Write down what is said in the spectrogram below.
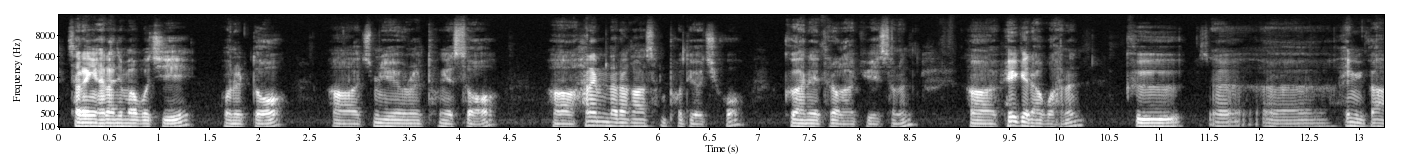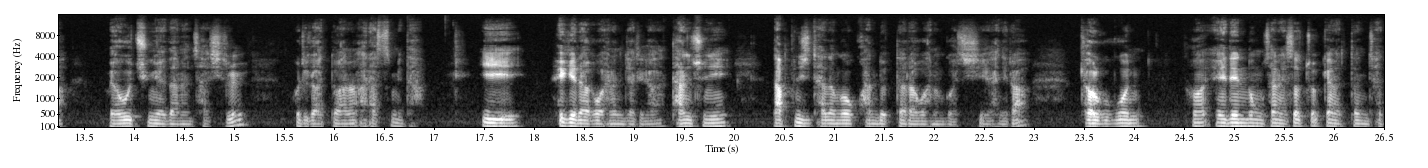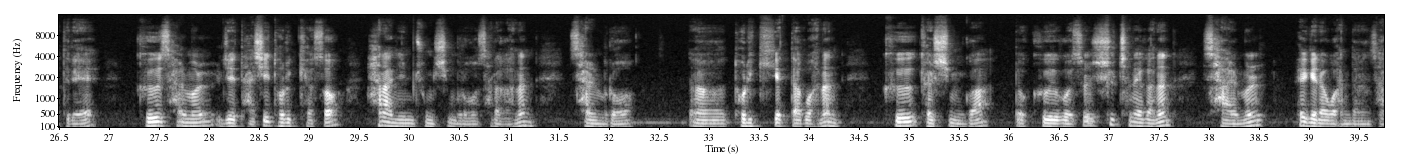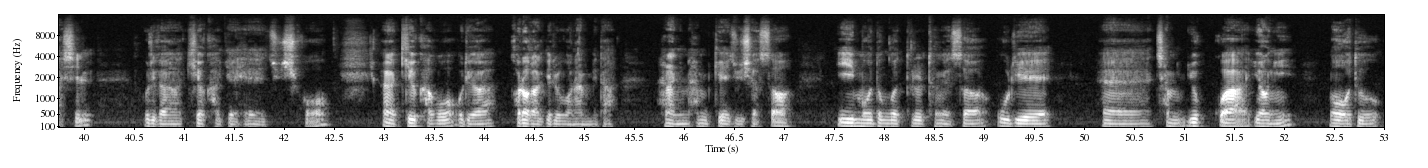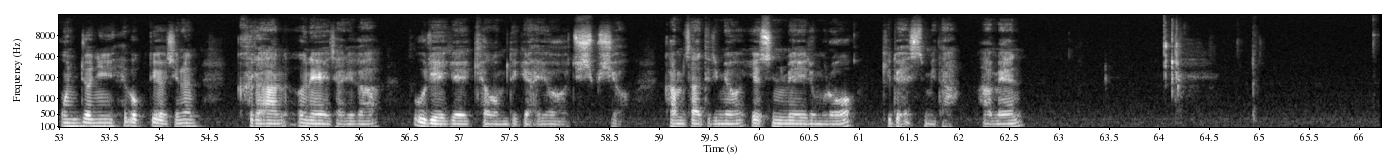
사랑의 하나님 아버지 오늘 또 어, 주님을 통해서 어, 하나님 나라가 선포되어지고 그 안에 들어가기 위해서는 어, 회개라고 하는 그 어, 어, 행위가 매우 중요하다는 사실을 우리가 또한 알았습니다. 이 회개라고 하는 자리가 단순히 나쁜 짓 하던 거 관뒀다라고 하는 것이 아니라 결국은 어, 에덴 동산에서 쫓겨났던 자들의 그 삶을 이제 다시 돌이켜서 하나님 중심으로 살아가는 삶으로 어, 돌이키겠다고 하는 그 결심과 또 그것을 실천해가는 삶을 회개라고 한다는 사실 우리가 기억하게 해 주시고 어, 기억하고 우리가 걸어가기를 원합니다. 하나님 함께 해 주셔서 이 모든 것들을 통해서 우리의 에, 참 육과 영이 모두 온전히 회복되어지는 그러한 은혜의 자리가 우리에게 경험되게 하여 주십시오. 감사드리며 예수님의 이름으로 기도했습니다. 아멘.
